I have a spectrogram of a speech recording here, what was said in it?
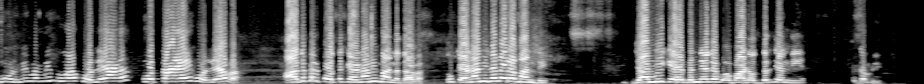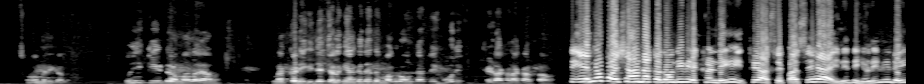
ਹੁਣ ਵੀ ਮੰਮੀ ਬੂਆ ਖੋਲਿਆ ਨਾ ਪੋਤਾ ਐ ਖੋਲਿਆ ਵਾ। ਆ ਤੇ ਫਿਰ ਪੁੱਤ ਕਹਿਣਾ ਵੀ ਮੰਨਦਾ ਵਾ। ਤੂੰ ਕਹਿਣਾ ਨਹੀਂ ਨਾ ਮੇਰਾ ਮੰਨਦੀ। ਜਾਨੀ ਕਿਸੇ ਬੰਨੇ ਦੇ ਵਾੜ ਉਧਰ ਜਾਨੀ ਆ। ਉਹ ਮੰਮੀ ਸੁਣੋ ਮੇਰੀ ਗੱਲ। ਤੁਸੀਂ ਕੀ ਡਰਾਮਾ ਲਾਇਆ ਵਾ? ਮੈਂ ਘੜੀ ਕੁ ਜੇ ਚਲ ਗਿਆ ਕਿਤੇ ਤੇ ਮਗਰੋਂ ਆਉਂਦਾ ਤੁਸੀਂ ਹੋਰ ਹੀ ਠੇੜਾ ਖੜਾ ਕਰਤਾ ਵਾ। ਤੇ ਇਹਨੂੰ ਪੁੱਛਾਂ ਮੈਂ ਕਦੋਂ ਦੀ ਵੇਖਣ ਡਈ? ਇੱਥੇ ਆਸੇ-ਪਾਸੇ ਹੈ ਹੀ ਨਹੀਂ ਦਿਖਣ ਹੀ ਨਹੀਂ ਡਈ।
